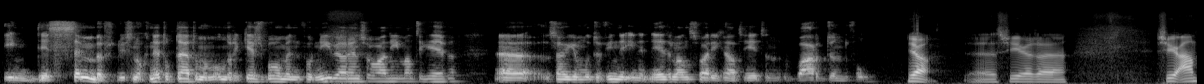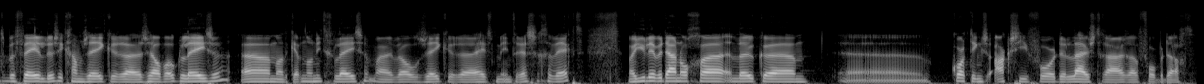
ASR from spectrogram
in december, dus nog net op tijd om hem onder de kerstboom en voor nieuwjaar en zo aan iemand te geven, zou je moeten vinden in het Nederlands waar hij gaat heten Waardenvol. Ja, zeer, uh, zeer aan te bevelen. Dus ik ga hem zeker uh, zelf ook lezen. Um, want ik heb hem nog niet gelezen, maar wel zeker heeft me interesse gewekt. Maar jullie hebben daar nog een leuke kortingsactie voor de luisteraar voor bedacht.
